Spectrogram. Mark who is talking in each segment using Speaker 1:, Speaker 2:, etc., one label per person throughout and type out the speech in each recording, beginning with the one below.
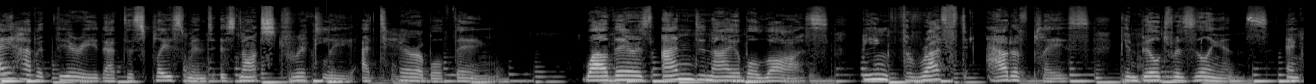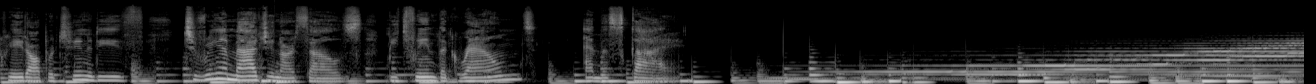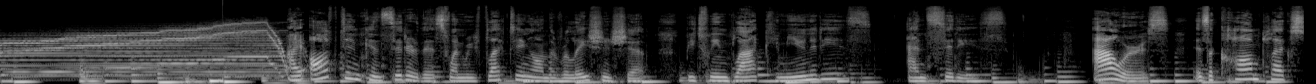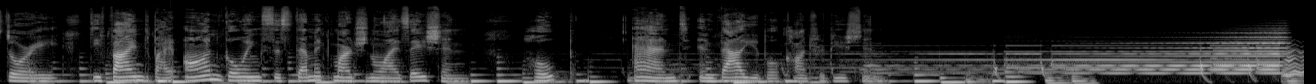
Speaker 1: I have a theory that displacement is not strictly a terrible thing. While there is undeniable loss, being thrust out of place can build resilience and create opportunities to reimagine ourselves between the ground and the sky. I often consider this when reflecting on the relationship between Black communities and cities. Ours is a complex story defined by ongoing systemic marginalization, hope, and invaluable contribution.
